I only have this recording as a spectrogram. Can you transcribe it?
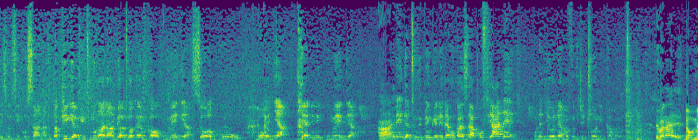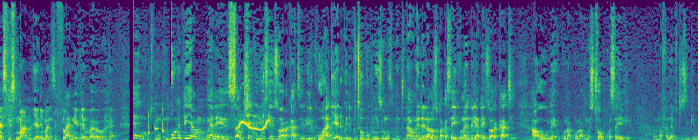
hizo ziko sana. Tutapiga vitu ndio maana naambia watu wakae mkao wa kumega, so wakubonya yani ni kumega. Aye. Mega tu vipengele vyako kazapo fyade unajionea mafekichetronic kama yote. Eh bana, eh, don't mess with man. Yani manzi fulani hivi ambayo. Ngumi pia yani sa- kugusa hizo harakati? Ilikuwaje hadi kujikuta huko kwenye hizo movement? Na unaendelea nazo mpaka sasa hivi unaendelea na hizo harakati? Mm. au ume, kuna, kuna umestop kwa sasa hivi unafanya vitu zingine?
